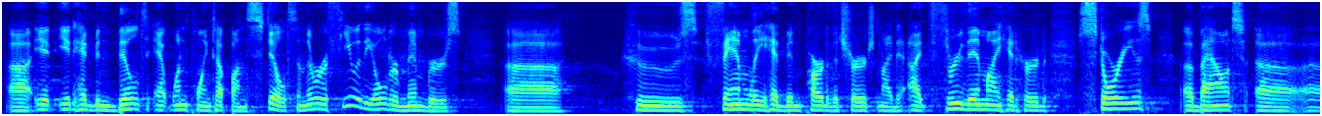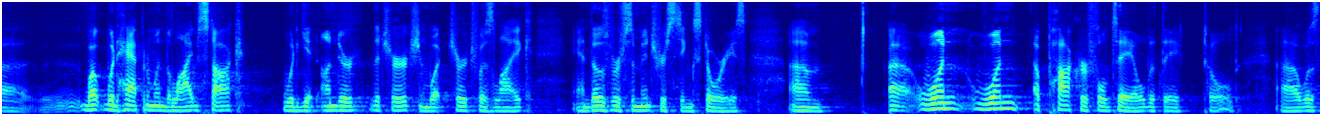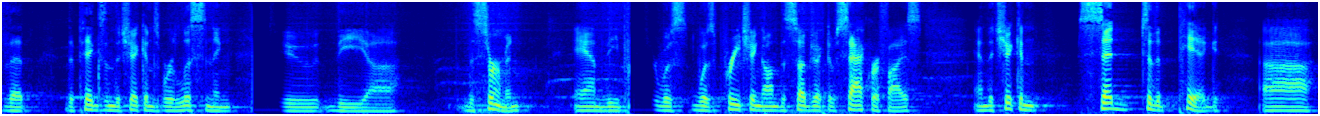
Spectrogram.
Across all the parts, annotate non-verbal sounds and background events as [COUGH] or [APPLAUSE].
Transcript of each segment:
Uh, it, it, had been built at one point up on stilts, and there were a few of the older members uh, whose family had been part of the church, and I'd, I, through them I had heard stories about uh, uh, what would happen when the livestock would get under the church and what church was like, and those were some interesting stories. Um, uh, one, one apocryphal tale that they told was that the pigs and the chickens were listening to the, uh, the sermon, and the preacher was, was preaching on the subject of sacrifice, and the chicken said to the pig, uh,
